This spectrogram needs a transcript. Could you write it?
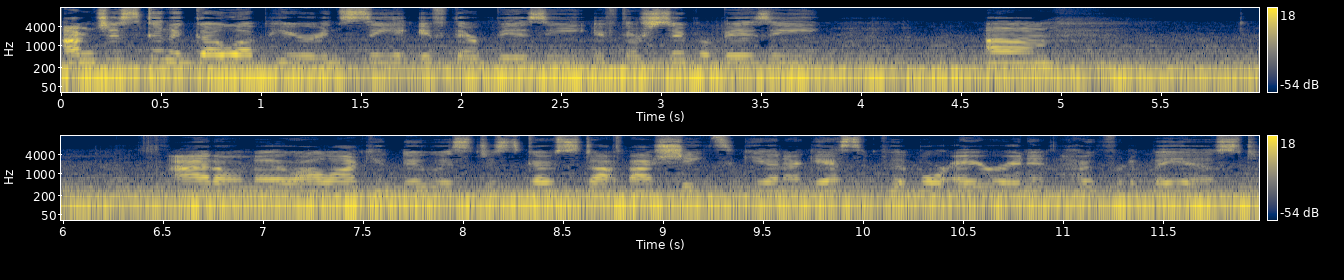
I'm just going to go up here and see if they're busy. If they're super busy, um, I don't know. All I can do is just go stop by Sheetz again, I guess, and put more air in it and hope for the best.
